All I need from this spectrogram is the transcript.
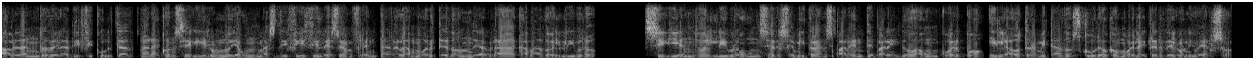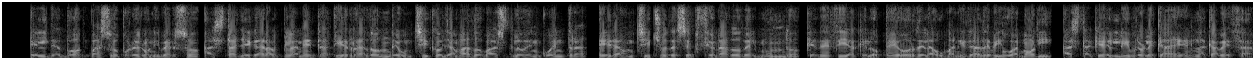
Hablando de la dificultad para conseguir uno y aún más difícil es enfrentar a la muerte donde habrá acabado el libro. Siguiendo el libro un ser semitransparente parecido a un cuerpo y la otra mitad oscuro como el éter del universo. El Deadbot pasó por el universo hasta llegar al planeta Tierra donde un chico llamado Bast lo encuentra, era un chicho decepcionado del mundo que decía que lo peor de la humanidad debido a Mori, hasta que el libro le cae en la cabeza.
